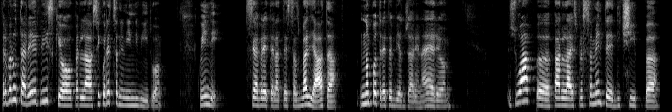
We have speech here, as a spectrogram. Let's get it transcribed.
per valutare il rischio per la sicurezza di un individuo. Quindi, se avrete la testa sbagliata, non potrete viaggiare in aereo. Schwab eh, parla espressamente di chip,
